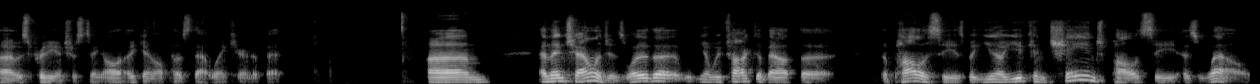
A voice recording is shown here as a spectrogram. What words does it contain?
Uh, it was pretty interesting. I'll, again, I'll post that link here in a bit. Um, and then challenges. What are the, you know, we've talked about the, the policies, but, you know, you can change policy as well.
